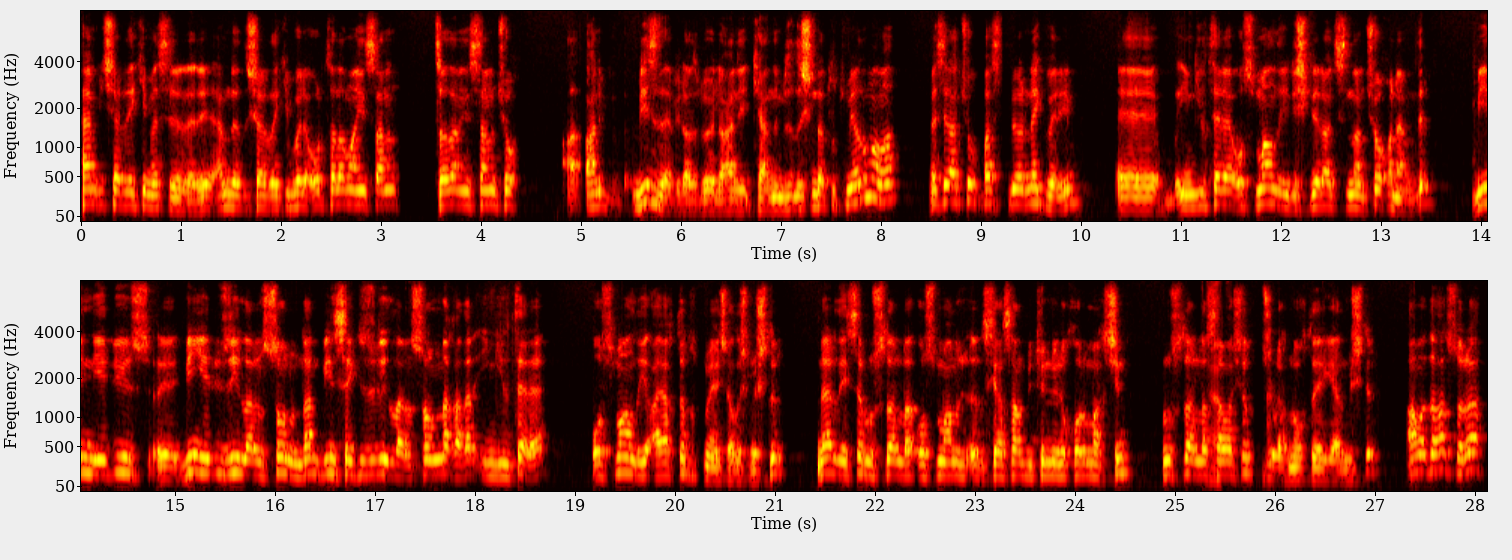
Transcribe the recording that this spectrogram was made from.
hem içerideki meseleleri hem de dışarıdaki böyle ortalama insanın, sıradan insanın çok hani biz de biraz böyle hani kendimizi dışında tutmayalım ama mesela çok basit bir örnek vereyim. Ee, İngiltere Osmanlı ilişkileri açısından çok önemlidir. 1700 e, 1700'lü yılların sonundan 1800'lü yılların sonuna kadar İngiltere Osmanlı'yı ayakta tutmaya çalışmıştır. Neredeyse Ruslarla Osmanlı e, siyasal bütünlüğünü korumak için Ruslarla savaşa tutacak noktaya gelmiştir. Ama daha sonra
